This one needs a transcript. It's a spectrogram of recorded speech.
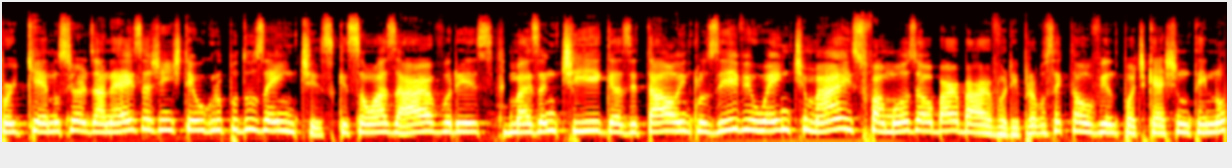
porque no Senhor dos Anéis a gente tem o grupo dos entes, que são as árvores mais antigas e tal. Inclusive, o ente mais famoso é o Barbárvore. Pra você que tá ouvindo o podcast e não tem noção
